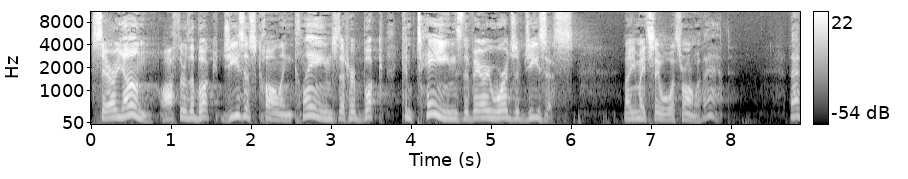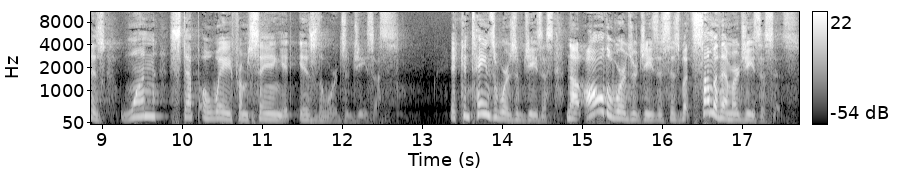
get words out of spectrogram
Sarah Young, author of the book Jesus Calling, claims that her book contains the very words of Jesus. Now you might say, well, what's wrong with that? That is one step away from saying it is the words of Jesus. It contains the words of Jesus. Not all the words are Jesus's, but some of them are Jesus's.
